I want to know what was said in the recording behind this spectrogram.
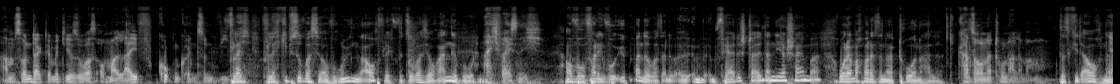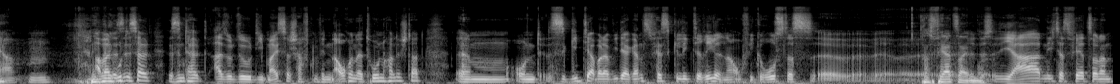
am Sonntag, damit ihr sowas auch mal live gucken könnt, so ein Video. Vielleicht, vielleicht gibt es sowas ja auf Rügen auch, vielleicht wird sowas ja auch angeboten. Ah, ich weiß nicht. Aber wo, vor allem, wo übt man sowas? Im, Im Pferdestall dann ja scheinbar? Oder macht man das in der Turnhalle? Kannst auch in der Turnhalle machen. Das geht auch, ne? Ja. Hm. Meine, Aber das ist halt, es sind halt, also so die Meisterschaften finden auch in der Turnhalle statt. Ähm, und es gibt ja aber da wieder ganz festgelegte Regeln, ne? auch wie groß das äh, Das Pferd sein muss. Ja, nicht das Pferd, sondern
